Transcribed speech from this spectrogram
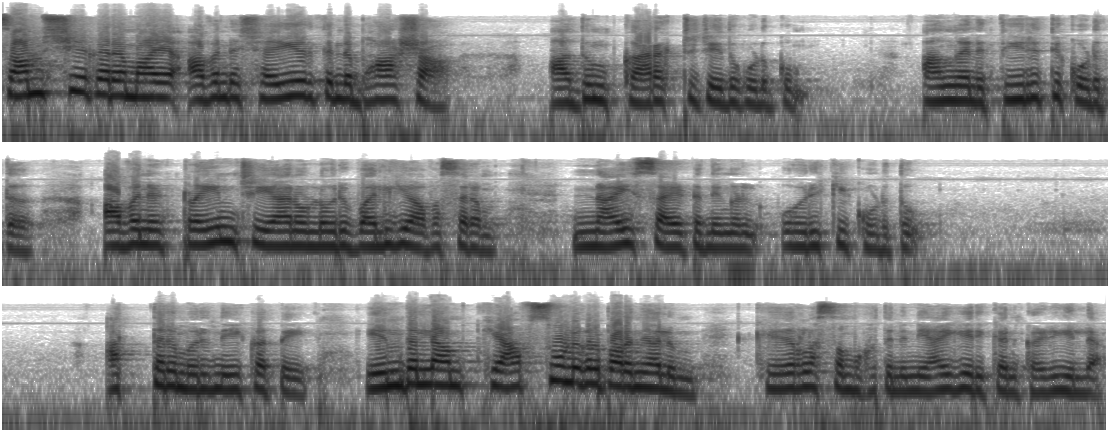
സംശയകരമായ അവന്റെ ശരീരത്തിന്റെ ഭാഷ അതും കറക്റ്റ് ചെയ്തു കൊടുക്കും. അങ്ങനെ തിരുത്തി കൊടുത്ത് അവനെ ട്രെയിൻ ചെയ്യാനുള്ള ഒരു വലിയ അവസരം നൈസായിട്ട് നിങ്ങൾ ഒരുക്കി കൊടുത്തു. അത്തരമൊരു നീക്കത്തെ എന്തെല്ലാം ക്യാപ്സൂളുകൾ പറഞ്ഞാലും കേരള സമൂഹത്തിന് ന്യായീകരിക്കാൻ കഴിയില്ല.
